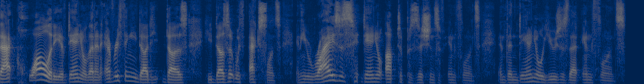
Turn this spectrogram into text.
that quality of Daniel, that in everything he does, he does it with excellence. And he rises Daniel up to positions of influence. And then Daniel uses that influence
